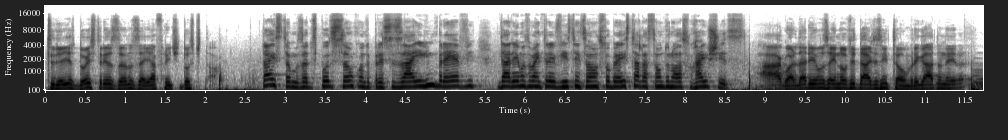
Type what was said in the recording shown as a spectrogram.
três, dois, três anos aí à frente do hospital. Tá, estamos à disposição quando precisar e em breve daremos uma entrevista então sobre a instalação do nosso raio-x. Ah, aguardaremos aí novidades então. Obrigado, Neila.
